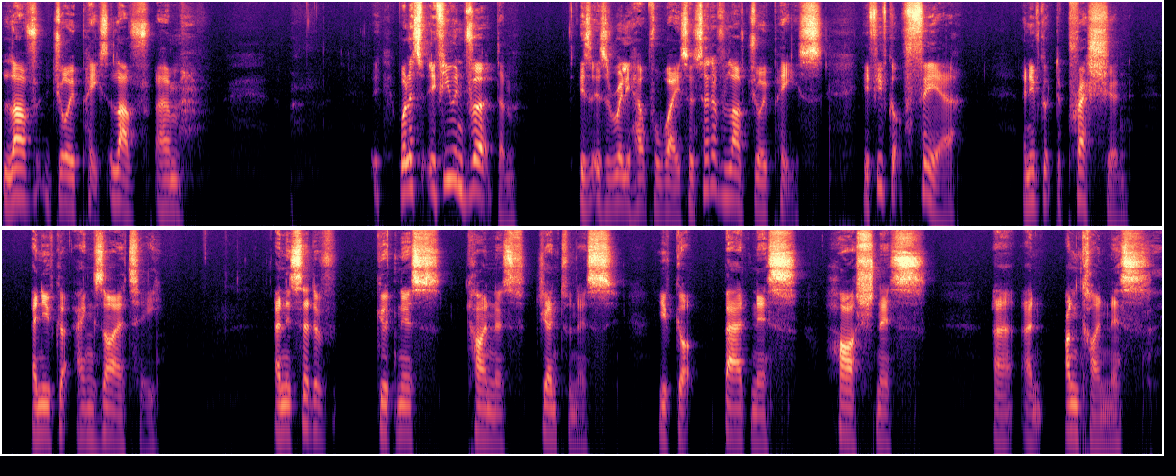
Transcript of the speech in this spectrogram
love, joy, peace. Love. Um, well, if you invert them, is is a really helpful way. So instead of love, joy, peace, if you've got fear, and you've got depression, and you've got anxiety and instead of goodness, kindness, gentleness, you've got badness, harshness, uh, and unkindness.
